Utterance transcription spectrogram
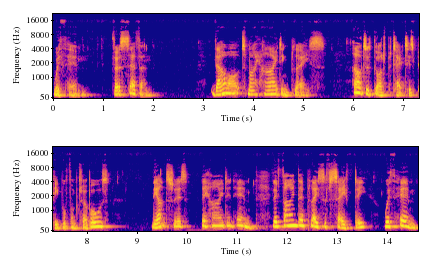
with Him. Verse 7 Thou art my hiding place. How does God protect His people from troubles? The answer is they hide in Him. They find their place of safety with Him.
